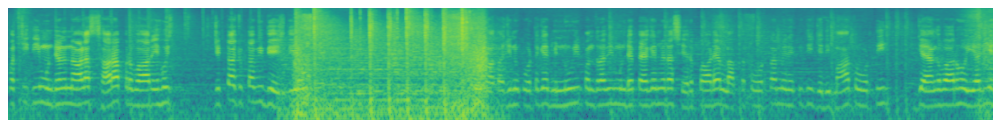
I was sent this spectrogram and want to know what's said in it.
25 30 ਮੁੰਡਿਆਂ ਦੇ ਨਾਲ ਆ, ਸਾਰਾ ਪਰਿਵਾਰ ਇਹੋ ਹੀ ਚਿੱਟਾ ਚੁੱਟਾ ਵੀ ਵੇਚਦੀ ਆ ਉਹ। ਮਾਤਾ ਜੀ ਨੂੰ ਕੁੱਟ ਕੇ ਮੈਨੂੰ ਵੀ 15 20 ਮੁੰਡੇ ਪੈ ਗਏ ਮੇਰਾ ਸਿਰ ਪਾੜਿਆ ਲੱਕ ਤੋੜਤਾ ਮੇਰੇ ਭਤੀਜੇ ਦੀ ਬਾਹ ਤੋੜਤੀ। ਗੈਂਗਵਾਰ ਹੋਈ ਆ ਜੀ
